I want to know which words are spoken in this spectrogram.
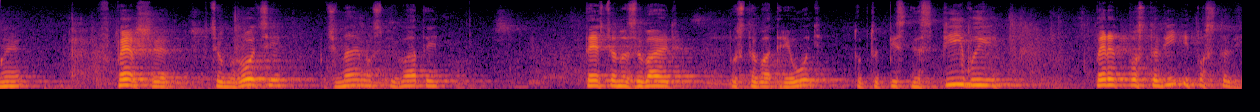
ми вперше в цьому році починаємо співати те, що називають постова тріоть, тобто піснеспіви передпостові і постові.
